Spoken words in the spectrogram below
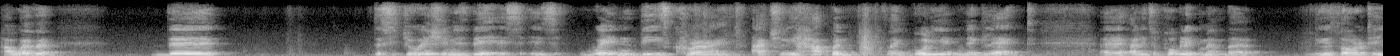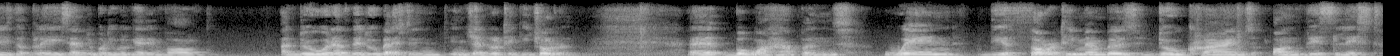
However, the the situation is this is when these crimes actually happen like bullying neglect uh, and it's a public member the authorities the police everybody will get involved and do whatever they do best in, in general taking children. Uh, but what happens when the authority members do crimes on this list?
